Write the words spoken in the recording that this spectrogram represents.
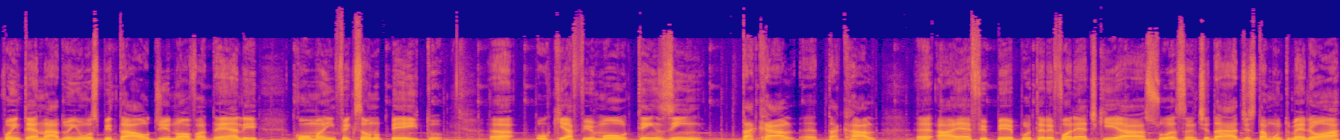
foi internado em um hospital de Nova Delhi com uma infecção no peito. Ah, o que afirmou Tenzin Takal, eh, Takal eh, AFP por telefone é de que a sua santidade está muito melhor,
